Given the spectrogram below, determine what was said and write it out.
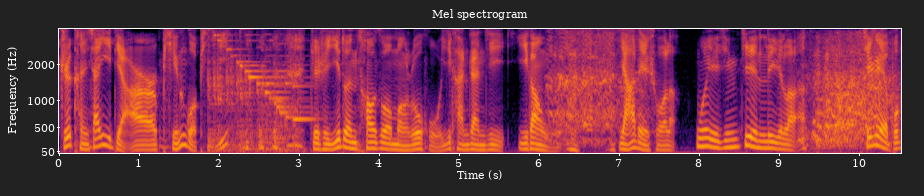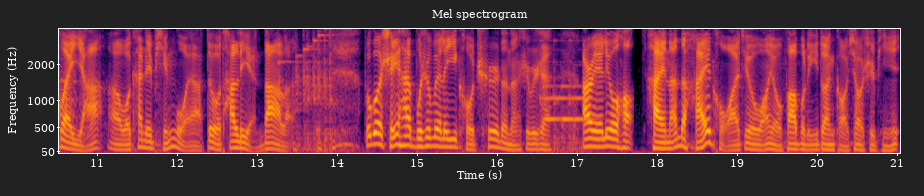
只啃下一点儿苹果皮。这是一顿操作猛如虎，一看战绩一杠五。牙得说了，我已经尽力了。其实也不怪牙啊，我看这苹果呀，都有他脸大了。不过谁还不是为了一口吃的呢？是不是？二月六号，海南的海口啊，就有网友发布了一段搞笑视频：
